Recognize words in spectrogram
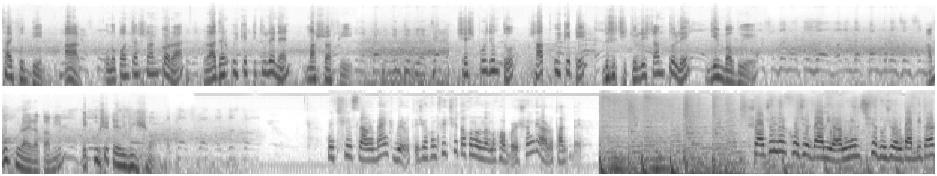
সাইফুদ্দিন। আর উনপঞ্চাশ রান করা রাজার উইকেটটি তুলে নেন মাশরাফি। শেষ পর্যন্ত সাত উইকেটে দুশো ছিচল্লিশ রান তোলে জিম্বাবুয়ে। আবু হুরায়রা তামিম, একুশে টেলিভিশন। নিচ্ছি ইসলামী ব্যাংক, বিরতি। যখন ফিরছি তখন অন্যান্য খবরের সঙ্গে আরও থাকবে। স্বজনদের খোঁজে ডালিয়া, মিলছে দুজন দাবিদার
